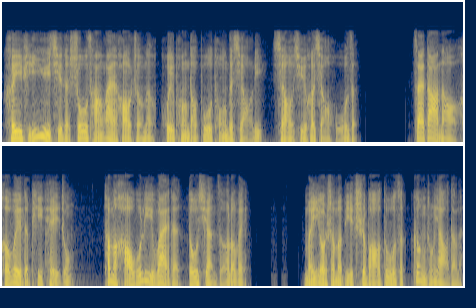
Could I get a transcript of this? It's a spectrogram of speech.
黑皮玉器的收藏爱好者们会碰到不同的小丽、小徐和小胡子，在大脑和胃的 PK 中，他们毫无例外的都选择了胃。没有什么比吃饱肚子更重要的了。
